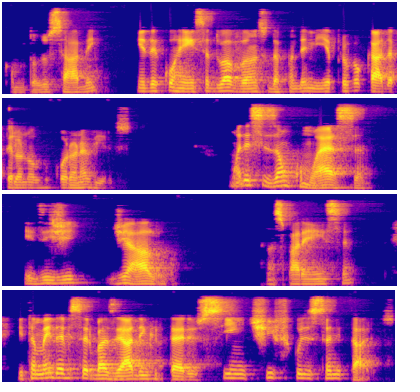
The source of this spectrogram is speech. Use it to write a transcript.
como todos sabem, em decorrência do avanço da pandemia provocada pelo novo coronavírus. Uma decisão como essa exige diálogo, transparência e também deve ser baseada em critérios científicos e sanitários.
